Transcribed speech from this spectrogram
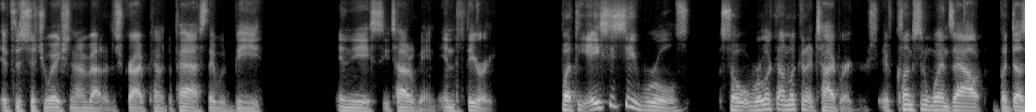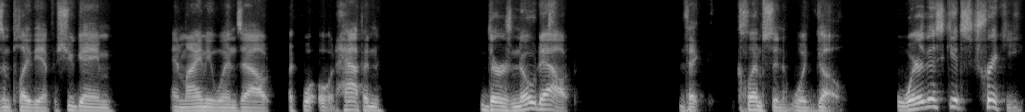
if the situation I'm about to describe comes to pass, they would be in the ACC title game in theory. But the ACC rules. So we're looking. I'm looking at tiebreakers. If Clemson wins out but doesn't play the FSU game, and Miami wins out, like what, what would happen? There's no doubt that Clemson would go. Where this gets tricky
